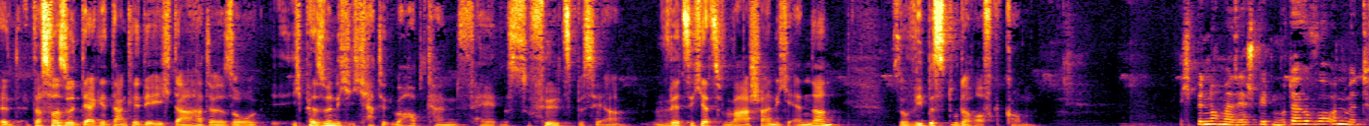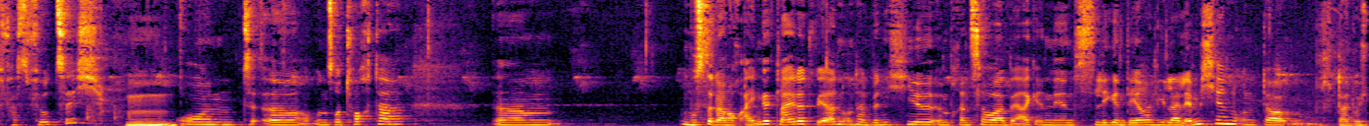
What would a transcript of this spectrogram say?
Äh, das war so der Gedanke, den ich da hatte. So, ich persönlich, ich hatte überhaupt kein Verhältnis zu Filz bisher. Wird sich jetzt wahrscheinlich ändern. So, wie bist du darauf gekommen? Ich bin noch mal sehr spät Mutter geworden mit fast 40 mhm. und äh, unsere Tochter ähm, musste dann auch eingekleidet werden und dann bin ich hier im Prenzlauer Berg in das legendäre Lila Lämmchen und da dadurch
